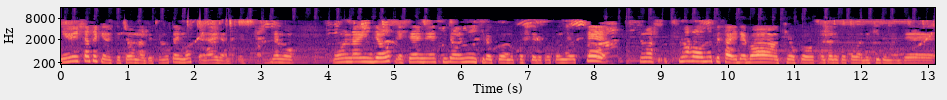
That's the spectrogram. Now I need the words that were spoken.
入院した時の手帳なんて手元に持ってないじゃないですか。でも、オンライン上、SNS 上に記録を残していることによって、スマスマホを持ってさえいれば、記憶を辿ることができるので、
